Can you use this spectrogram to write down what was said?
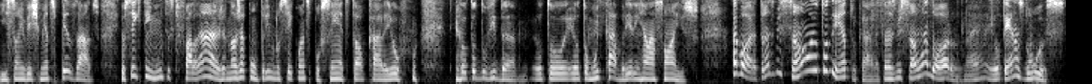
E são investimentos pesados. Eu sei que tem muitas que falam, ah, nós já cumprimos não sei quantos por cento e tal. Cara, eu, eu tô duvidando. Eu tô, eu tô muito cabreiro em relação a isso. Agora, transmissão eu tô dentro, cara. Transmissão eu adoro, né? Eu tenho as duas.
